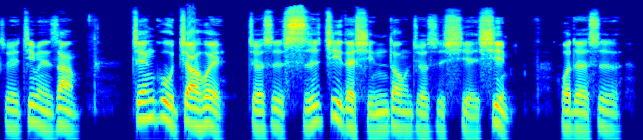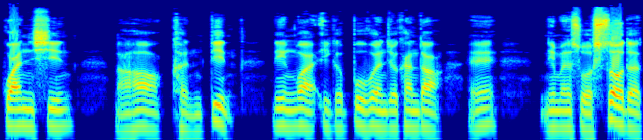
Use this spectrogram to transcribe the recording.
所以基本上兼顾教会，就是实际的行动，就是写信或者是关心，然后肯定。另外一个部分就看到，哎，你们所受的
